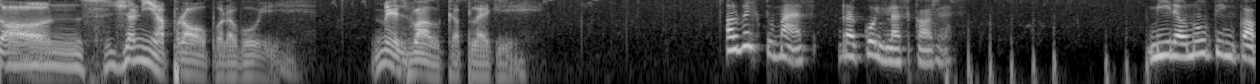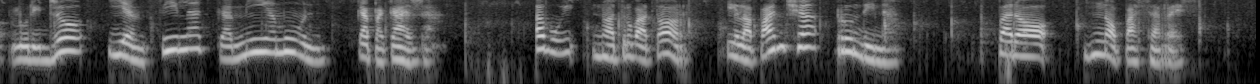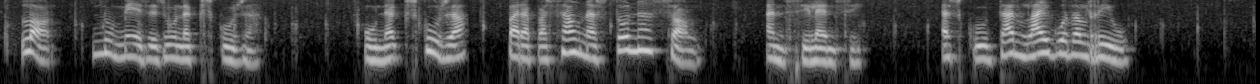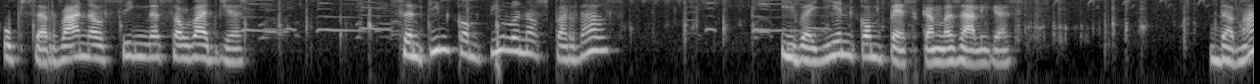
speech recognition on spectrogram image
Doncs ja n'hi ha prou per avui. Més val que plegui. El vell Tomàs recull les coses. Mira un últim cop l'horitzó i enfila camí amunt, cap a casa. Avui no ha trobat or i la panxa rondina. Però no passa res. L'or només és una excusa. Una excusa per a passar una estona sol, en silenci, escoltant l'aigua del riu, observant els signes salvatges, sentint com piulen els pardals i veient com pesquen les àligues. Demà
